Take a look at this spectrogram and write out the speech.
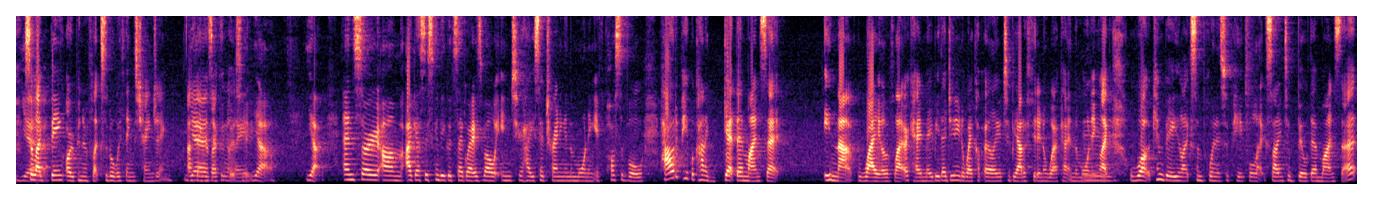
Yeah. So like being open and flexible with things changing. I Yeah, think is like a definitely. good yeah. Yeah. And so um, I guess this can be a good segue as well into how you said training in the morning, if possible. How do people kind of get their mindset in that way of like, okay, maybe they do need to wake up earlier to be able to fit in a workout in the morning? Like, what can be like some pointers for people like starting to build their mindset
